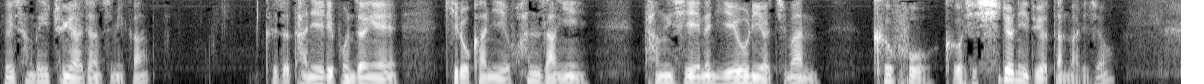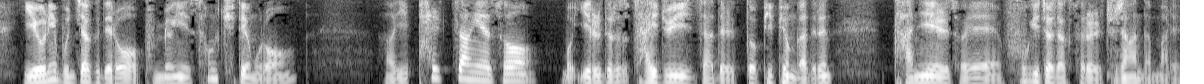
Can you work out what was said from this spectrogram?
이것이 상당히 중요하지 않습니까? 그래서 다니엘이 본장에 기록한 이 환상이 당시에는 예언이었지만 그 후 그것이 실현이 되었단 말이죠. 예언이 문자 그대로 분명히 성취되므로 어, 이 8장에서 뭐 예를 들어서 자유주의자들 또 비평가들은 다니엘서의 후기 저작서를 주장한단 말이에요.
